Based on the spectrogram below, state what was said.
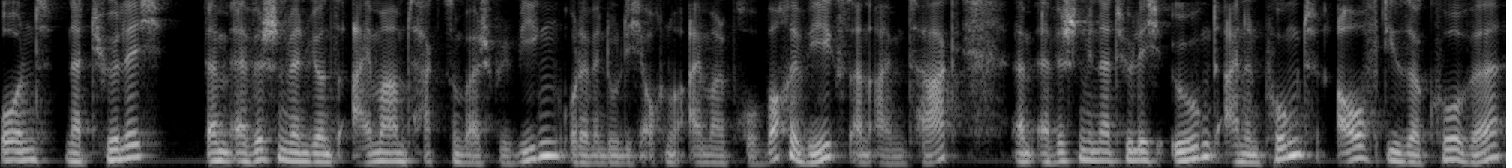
Und natürlich ähm, erwischen, wenn wir uns einmal am Tag zum Beispiel wiegen oder wenn du dich auch nur einmal pro Woche wiegst an einem Tag, ähm, erwischen wir natürlich irgendeinen Punkt auf dieser Kurve.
